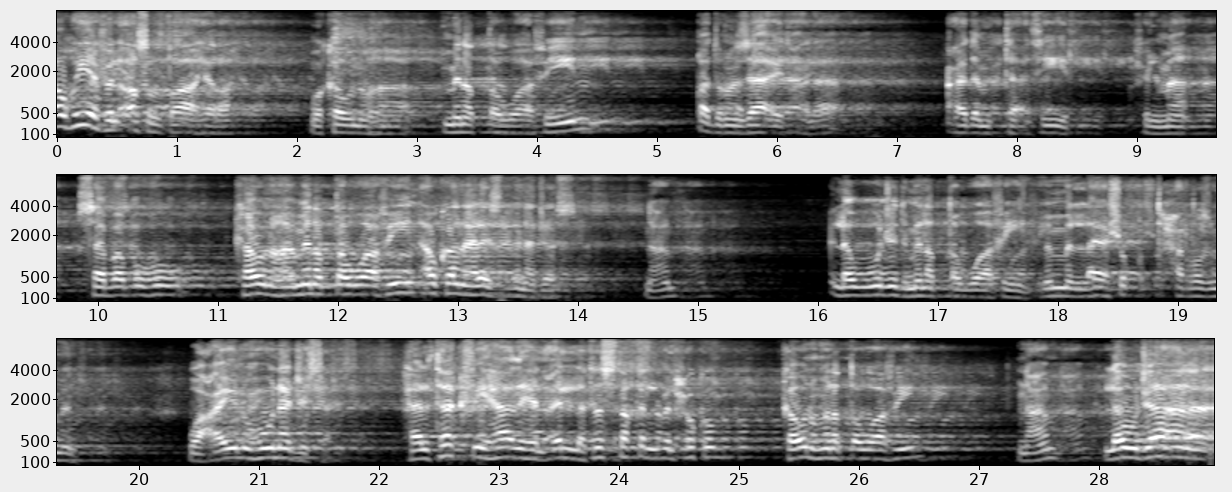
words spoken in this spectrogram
أو هي في الأصل طاهرة وكونها من الطوافين قدر زائد على عدم التأثير في الماء؟ سببه كونها من الطوافين أو كونها ليست بنجس. نعم. لو وجد من الطوافين ممن لا يشق التحرز منه وعينه نجسة هل تكفي هذه العلة تستقل بالحكم كونه من الطوافين؟ نعم. لو جاءنا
